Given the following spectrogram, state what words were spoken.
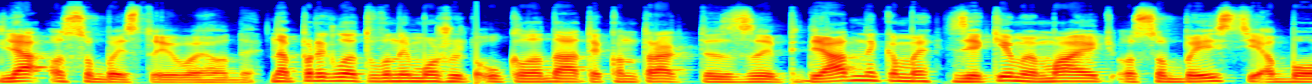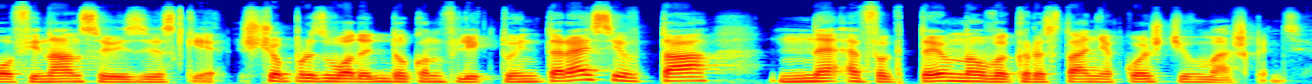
для особистої вигоди. Наприклад, вони можуть укладати контракти з підрядниками, з якими мають особисті або фінансові зв'язки, що призводить до конфлікту інтересів та неефективного використання коштів мешканців.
